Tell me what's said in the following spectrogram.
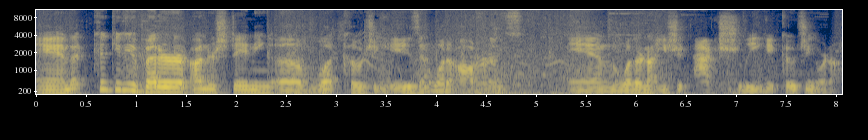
And that could give you a better understanding of what coaching is and what it offers, and whether or not you should actually get coaching or not.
